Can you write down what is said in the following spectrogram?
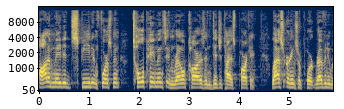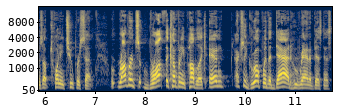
automated speed enforcement, toll payments in rental cars, and digitized parking. Last earnings report, revenue was up 22%. Roberts brought the company public and actually grew up with a dad who ran a business.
